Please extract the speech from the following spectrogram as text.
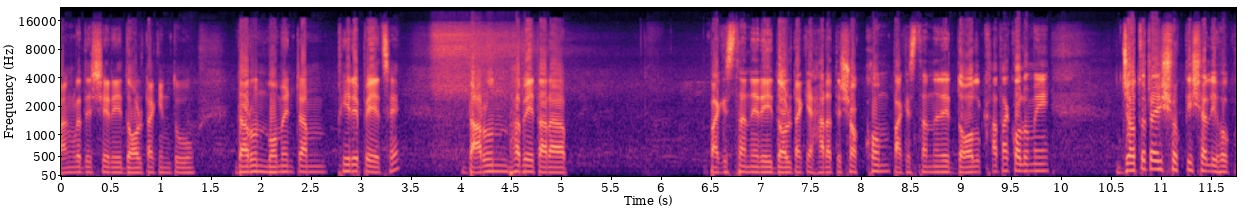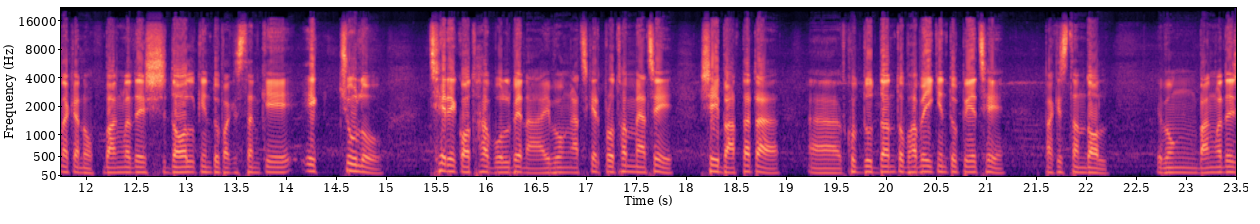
বাংলাদেশের এই দলটা কিন্তু দারুণ মোমেন্টাম ফিরে পেয়েছে। দারুণভাবে তারা পাকিস্তানের এই দলটাকে হারাতে সক্ষম। পাকিস্তানের দল খাতা কলমে যতটাই শক্তিশালী হোক না কেন, বাংলাদেশ দল কিন্তু পাকিস্তানকে এক চুলো ছেড়ে কথা বলবে না এবং আজকের প্রথম ম্যাচে সেই বার্তাটা খুব দুর্দান্তভাবেই কিন্তু পেয়েছে পাকিস্তান দল। এবং বাংলাদেশ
